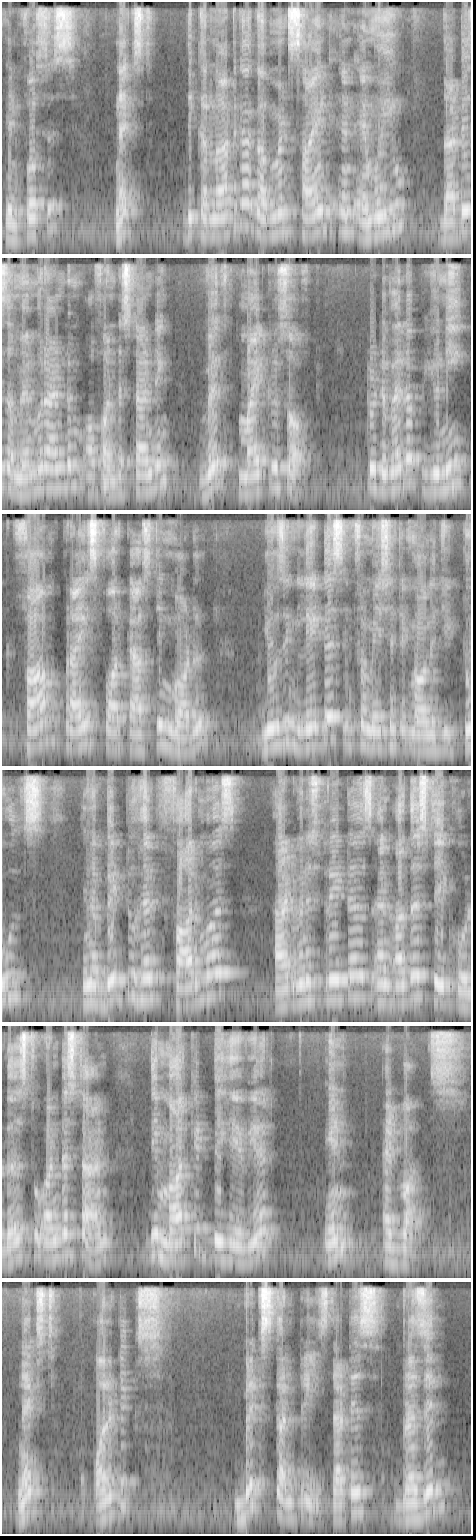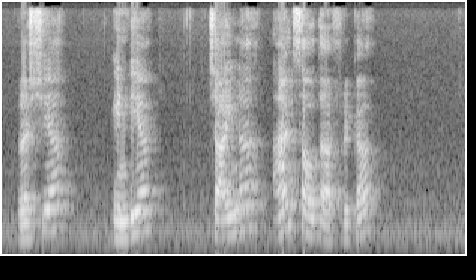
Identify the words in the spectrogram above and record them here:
Infosys. Next, the Karnataka government signed an MOU that is a memorandum of understanding with Microsoft to develop unique farm price forecasting model using latest information technology tools in a bid to help farmers administrators and other stakeholders to understand the market behavior in advance. Next, politics. BRICS countries that is Brazil, Russia, India, China and South Africa.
